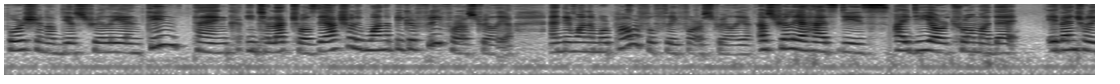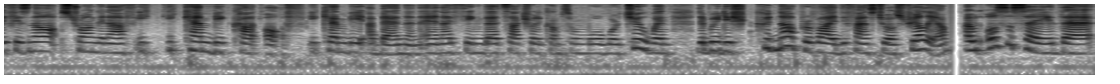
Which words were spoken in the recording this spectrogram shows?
portion of the Australian think tank intellectuals, they actually want a bigger fleet for Australia and they want a more powerful fleet for Australia. Australia has this idea or trauma that eventually if it's not strong enough it, it can be cut off. It can be abandoned. And i think that actually comes from world war ii when the british could not provide defense to australia. I would also say that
